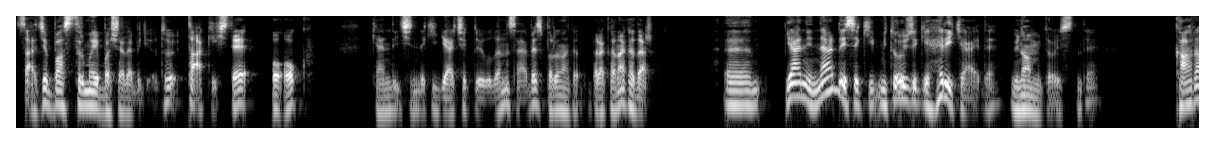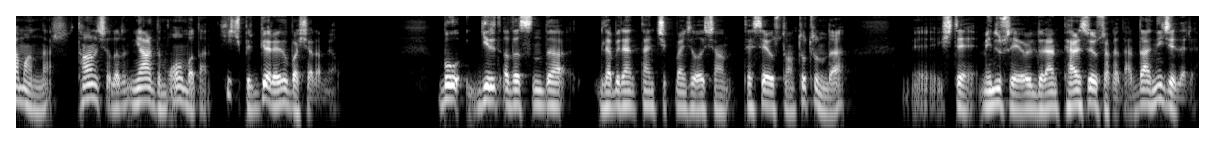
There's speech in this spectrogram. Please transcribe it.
Sadece bastırmayı başarabiliyordu. Ta ki işte o ok kendi içindeki gerçek duygularını serbest bırakana kadar. Ee, yani neredeyse ki mitolojideki her hikayede, Yunan mitolojisinde kahramanlar tanrıçaların yardım olmadan hiçbir görevi başaramıyorlar. Bu Girit adasında labirentten çıkmaya çalışan Teseus'tan tutun da e, işte Medusa'yı öldüren Perseus'a kadar daha niceleri.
